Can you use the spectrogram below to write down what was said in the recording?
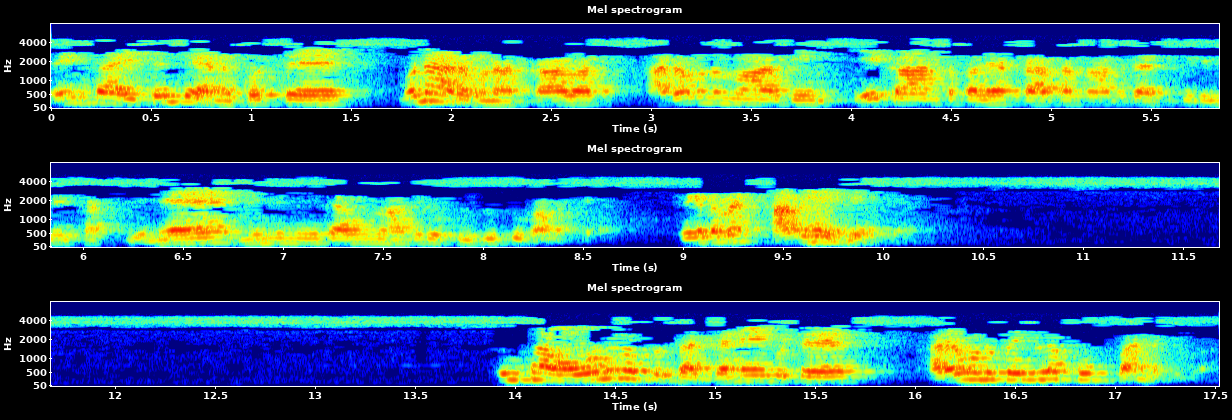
ඒ නිසා එතෙන්ට යනකොට මොන අරමුණක් ආවත් අරමුණ මාර්ගයෙන් ඒකාන්ත ඵලයක් ආතන්වාදයට ඇති කිරීමේ ශක්තිය නෑ. මෙන්න මේක වුණාට සුදුසු කමක්. ඒක තමයි අරහේ කියන්නේ. උන්ට ඕනම පුතග්ජනේකට අරමුණු පෙන්නලා කුප්පන්න පුළුවන්.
